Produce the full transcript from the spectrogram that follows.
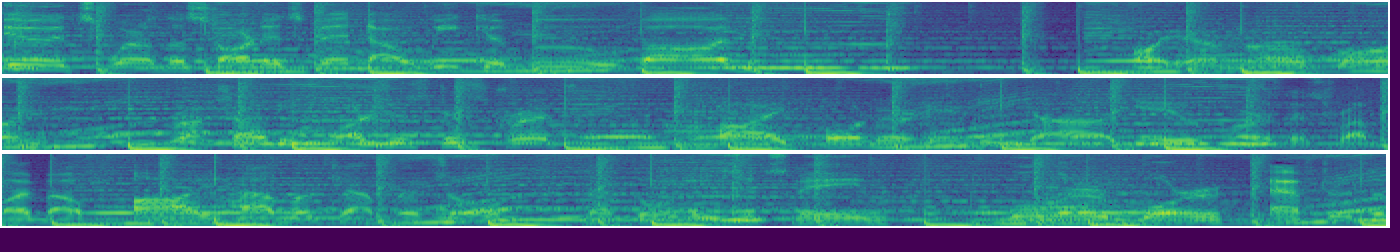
It's where the started spin, now we can move on. I am the born Rajshahi's largest district. I border India. You've heard this from my mouth. I have a capital. Not gonna lose its name. We'll learn more after the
